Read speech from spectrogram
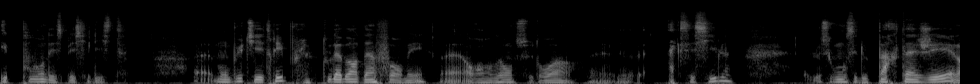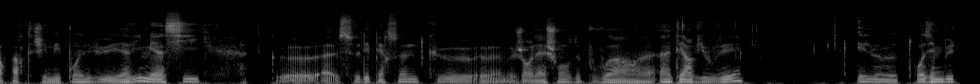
et pour des spécialistes. Euh, mon but y est triple, tout d'abord d'informer, euh, en rendant ce droit euh, accessible. Le second c'est de partager, alors partager mes points de vue et avis, mais ainsi que ceux des personnes que j'aurai la chance de pouvoir interviewer. Et le troisième but,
